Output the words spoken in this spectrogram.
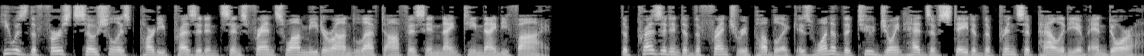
He was the first Socialist Party president since François Mitterrand left office in 1995. The President of the French Republic is one of the two joint heads of state of the Principality of Andorra.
